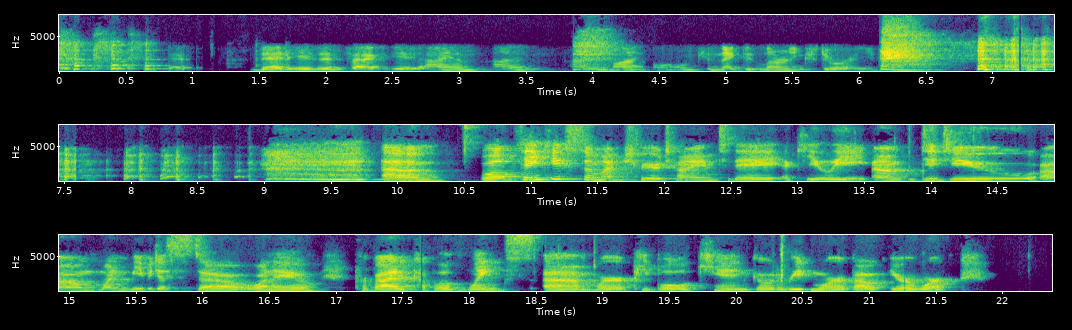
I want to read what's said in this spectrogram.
that is, in fact, it. I am, I am, I am my own connected learning story. um, well, thank you so much for your time today, Akili. Um, did you um, want maybe just uh, want to provide a couple of links um, where people can go to read more about your work?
